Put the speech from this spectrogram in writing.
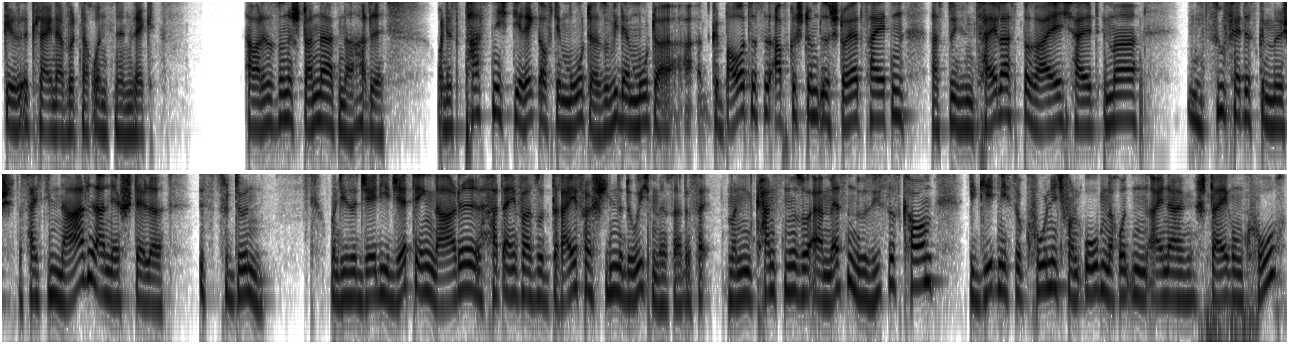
kleiner wird nach unten hinweg. Aber das ist so eine Standardnadel. Und es passt nicht direkt auf den Motor. So wie der Motor äh, gebaut ist, abgestimmt ist, Steuerzeiten, hast du in diesem Teilastbereich halt immer ein zu fettes Gemisch. Das heißt, die Nadel an der Stelle ist zu dünn. Und diese JD Jetting Nadel hat einfach so drei verschiedene Durchmesser. Das heißt, man kann es nur so ermessen, du siehst es kaum. Die geht nicht so konig von oben nach unten in einer Steigung hoch,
